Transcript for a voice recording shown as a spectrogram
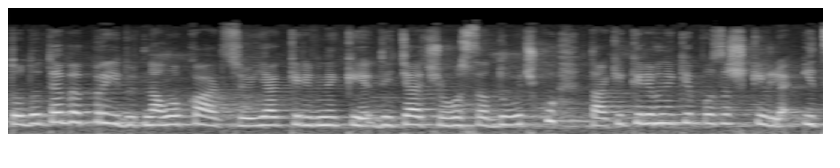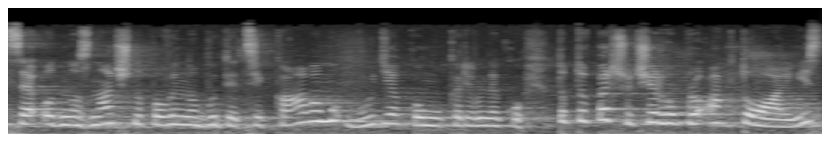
то до тебе прийдуть на локацію як керівники дитячого садочку, так і керівники позашкілля. І це однозначно повинно бути цікавим будь-якому керівнику. Тобто, в першу чергу про актуальність.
